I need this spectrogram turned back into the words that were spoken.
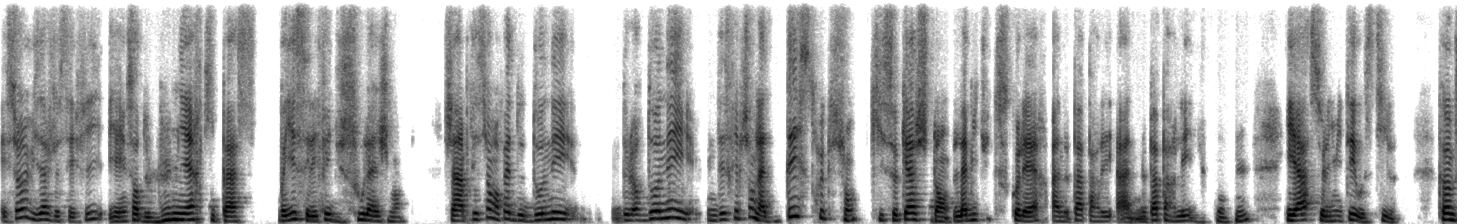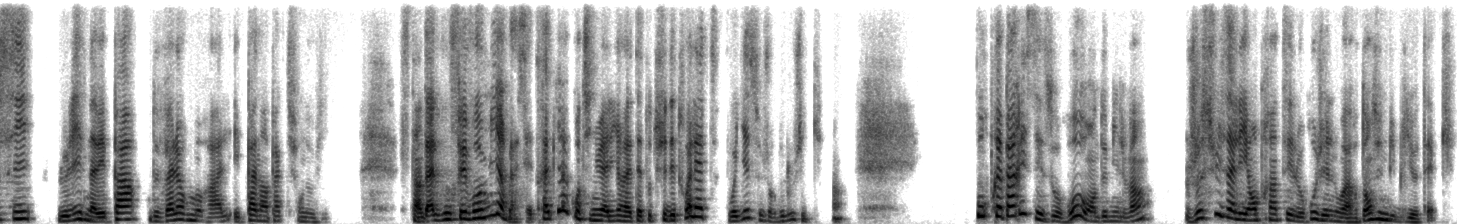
Et sur le visage de ces filles, il y a une sorte de lumière qui passe. Vous voyez, c'est l'effet du soulagement. J'ai l'impression en fait de donner, de leur donner une description de la destruction qui se cache dans l'habitude scolaire à ne pas parler, à ne pas parler du contenu et à se limiter au style. Comme si le livre n'avait pas de valeur morale et pas d'impact sur nos vies. Stendhal vous fait vomir, bah, c'est très bien, continuez à lire la tête au-dessus des toilettes. Vous voyez ce genre de logique. Hein. Pour préparer ces oraux en 2020, je suis allée emprunter le rouge et le noir dans une bibliothèque.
